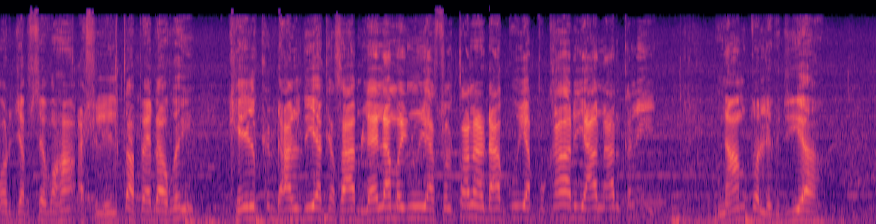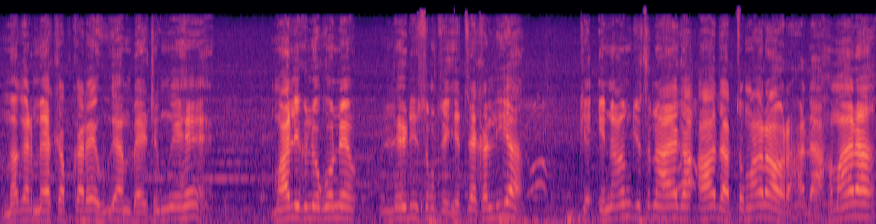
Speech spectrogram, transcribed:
और जब से वहाँ अश्लीलता पैदा हो गई, खेल डाल दिया कि साहब, लैला मजनू या सुल्ताना डाकू या पुकार या अनारकली, नाम तो लिख दिया। मगर मेकअप करे हुए हम बैठे हुए हैं। मालिक लोगों ने लेडीज़ों से ये तय कर लिया कि इनाम जितना आएगा, आधा तुम्हारा और आधा हमारा।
